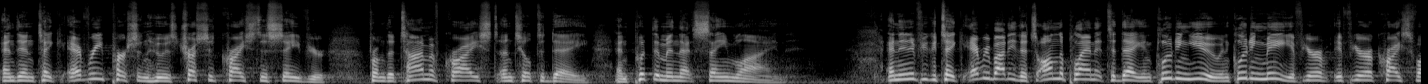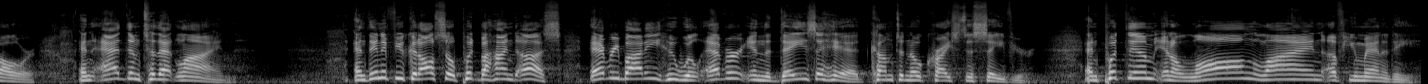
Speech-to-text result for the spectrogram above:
and then take every person who has trusted Christ as Savior from the time of Christ until today and put them in that same line. And then if you could take everybody that's on the planet today, including you, including me, if you're, if you're a Christ follower, and add them to that line. And then if you could also put behind us everybody who will ever in the days ahead come to know Christ as Savior, and put them in a long line of humanity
